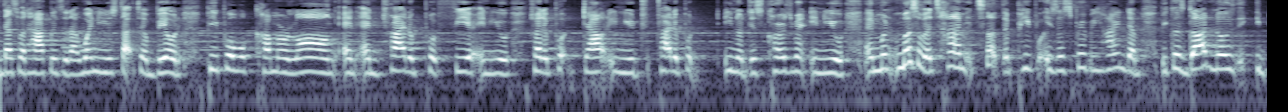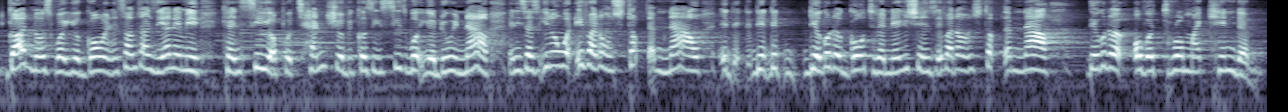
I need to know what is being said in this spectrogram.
that's what happens when you start to build people will come along and and try to put fear in you try to put doubt in you try to put you know discouragement in you. And when, most of the time it's not the people it's the spirit behind them because god knows god knows where you're going. And sometimes the enemy can see your potential because he sees what you're doing now. And he says you know what? If i don't stop them now it, they, they, they're going to go to the nations. If i don't stop them now they're going to overthrow my kingdom.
